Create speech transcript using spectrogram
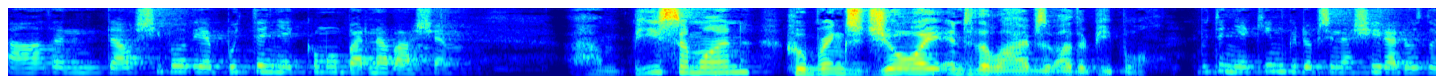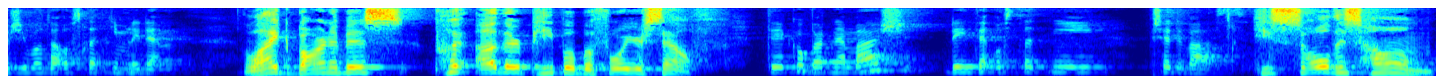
A ten další bod je buďte někomu Barnabášem. Um, be someone who brings joy into the lives of other people. Buďte někým, kdo přináší radost do života ostatním lidem. Like Barnabas, put other people before yourself. Ty jako Barnabáš dejte ostatní před vás. He sold his home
